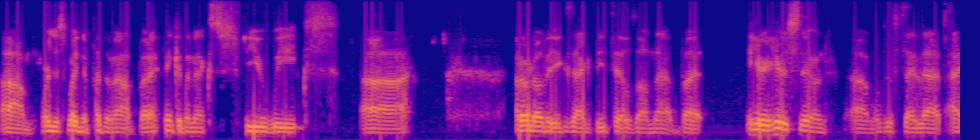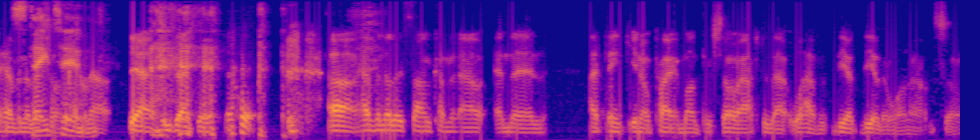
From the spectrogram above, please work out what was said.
um, we're just waiting to put them out. But I think in the next few weeks, uh, I don't know the exact details on that, but here here soon. Uh, we'll just say that I have another Stay song tuned. coming out. Yeah, exactly. uh, have another song coming out, and then I think you know probably a month or so after that we'll have the the other one out. So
